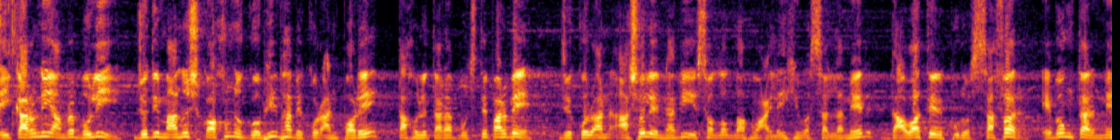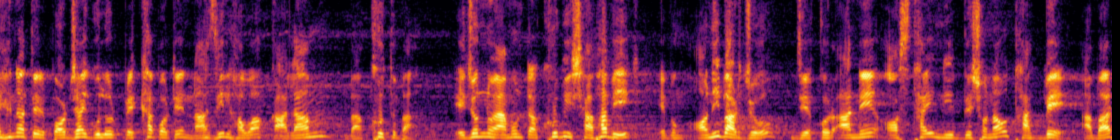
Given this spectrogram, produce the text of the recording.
এই কারণেই আমরা বলি, যদি মানুষ কখনো গভীরভাবে কোরআন পড়ে, তাহলে তারা বুঝতে পারবে যে কোরআন আসলে নাবী সাল্লাহ আলহি ওয়াসাল্লামের দাওয়াতের পুরো সাফার এবং তার মেহনাতের পর্যায়গুলোর প্রেক্ষাপটে নাজিল হওয়া কালাম বা খুতবা। এজন্য এমনটা খুবই স্বাভাবিক এবং অনিবার্য যে কোরআনে অস্থায়ী নির্দেশনাও থাকবে, আবার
